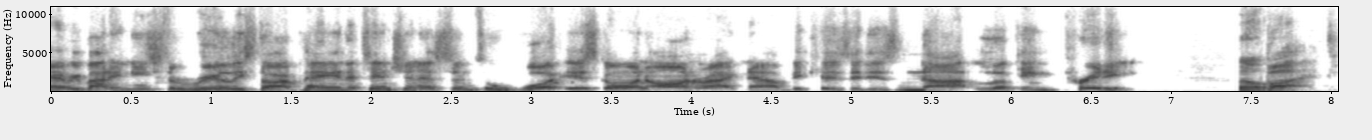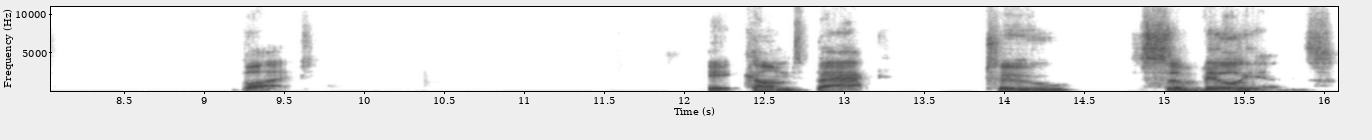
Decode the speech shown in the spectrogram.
everybody needs to really start paying attention as to what is going on right now because it is not looking pretty. But, but it comes back to civilians.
